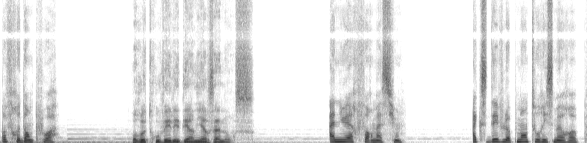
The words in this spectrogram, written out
Offre d'emploi. Retrouvez les dernières annonces. Annuaire formation. Axe Développement Tourisme Europe.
